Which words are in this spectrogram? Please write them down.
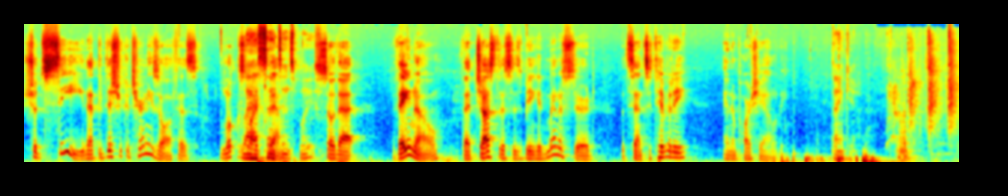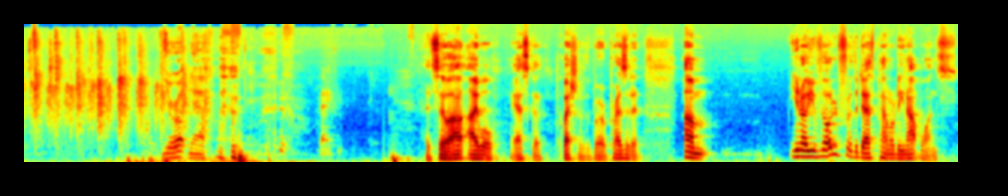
should see that the district attorney's office looks Last like sentence, them please. so that they know that justice is being administered with sensitivity and impartiality. Thank you. You're up now. Thank you. And so I, I will ask a question of the borough president. Um, you know, you voted for the death penalty not once,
